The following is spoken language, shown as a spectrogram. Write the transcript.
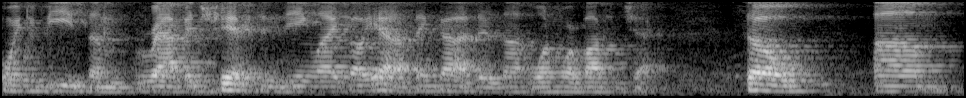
going to be some rapid shift in being like, "Oh yeah, thank God, there's not one more box to check." So, um,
